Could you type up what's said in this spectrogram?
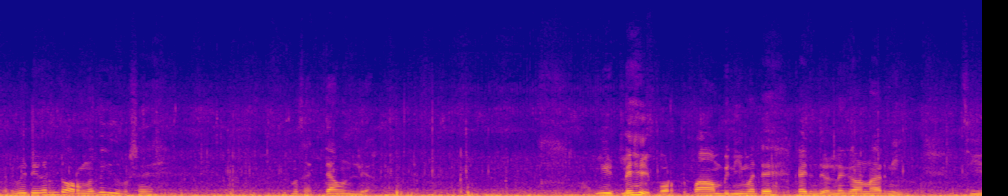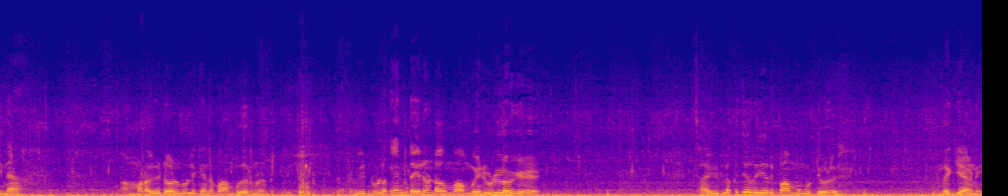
എന്റെ വീട്ടിൽ കിടന്നിട്ട് ഉറങ്ങൊക്കെ ചെയ്തു പക്ഷേ ഒന്ന് സെറ്റാവണില്ല വീട്ടിലേ പുറത്ത് പാമ്പിനെയും മറ്റേ കരിന്തേളിനെയൊക്കെ കാണാറുണ്ടേ സീന നമ്മുടെ വീടുകളുടെ ഉള്ളിൽ തന്നെ പാമ്പ് കയറുന്നുണ്ട്. എന്റെ വീട്ടിലുള്ളൊക്കെ എന്തായാലും ഉണ്ടാവും പാമ്പിന്റെ ഉള്ളിലൊക്കെ. സൈഡിലൊക്കെ ചെറിയ ചെറിയ പാമ്പും കുട്ടികൾ എന്തൊക്കെയാണ്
